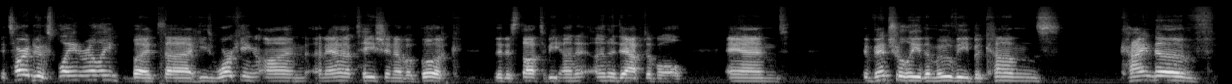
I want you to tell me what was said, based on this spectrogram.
it's hard to explain really, but uh, he's working on an adaptation of a book that is thought to be un- unadaptable, and eventually the movie becomes kind of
